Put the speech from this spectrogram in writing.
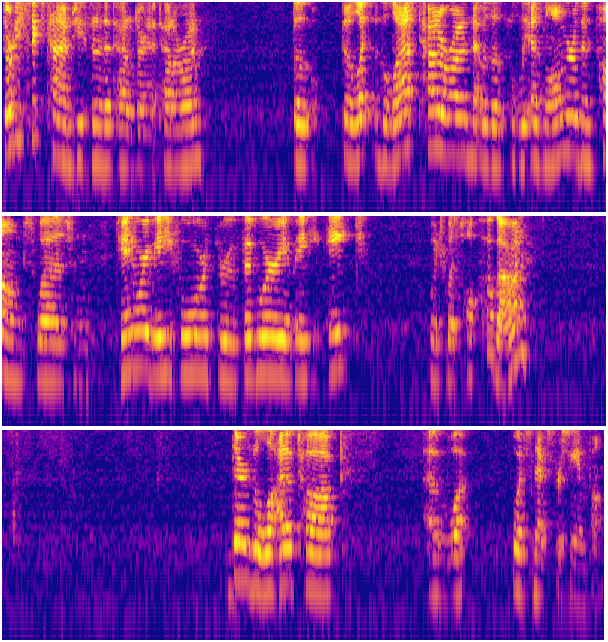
36 times he defended that title during that title run. The the the last title run that was a, as longer than Punk's was from January of '84 through February of '88, which was Hulk Hogan. There's a lot of talk of what what's next for CM Punk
